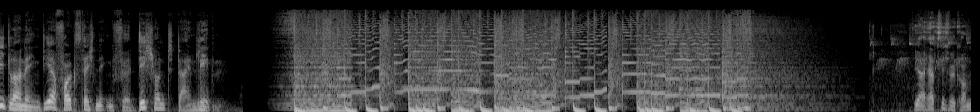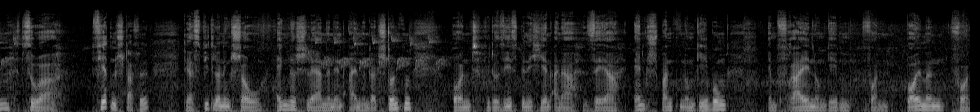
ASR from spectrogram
Speed Learning, die Erfolgstechniken für dich und dein Leben. Ja, herzlich willkommen zur vierten Staffel der Speed Learning Show Englisch lernen in 100 Stunden. Und wie du siehst, bin ich hier in einer sehr entspannten Umgebung, im Freien, umgeben von Bäumen, von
